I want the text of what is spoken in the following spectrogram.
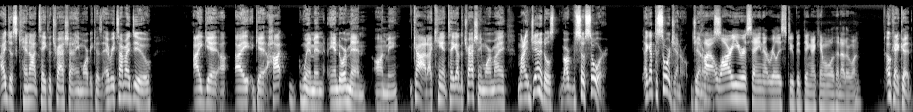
I just cannot take the trash out anymore because every time I do, I get uh, I get hot women and or men on me. God, I can't take out the trash anymore. My my genitals are so sore. I got the sore general Kyle, genitals. while you were saying that really stupid thing, I came up with another one. Okay, good.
